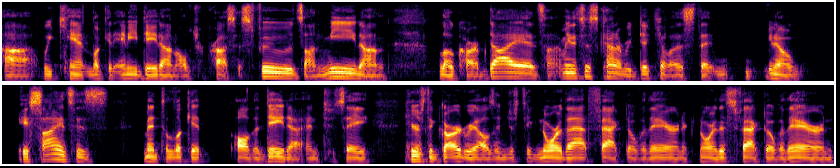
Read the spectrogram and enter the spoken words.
Uh, we can't look at any data on ultra processed foods, on meat, on low carb diets. I mean, it's just kind of ridiculous that you know, if science is meant to look at all the data and to say here's the guardrails and just ignore that fact over there and ignore this fact over there and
